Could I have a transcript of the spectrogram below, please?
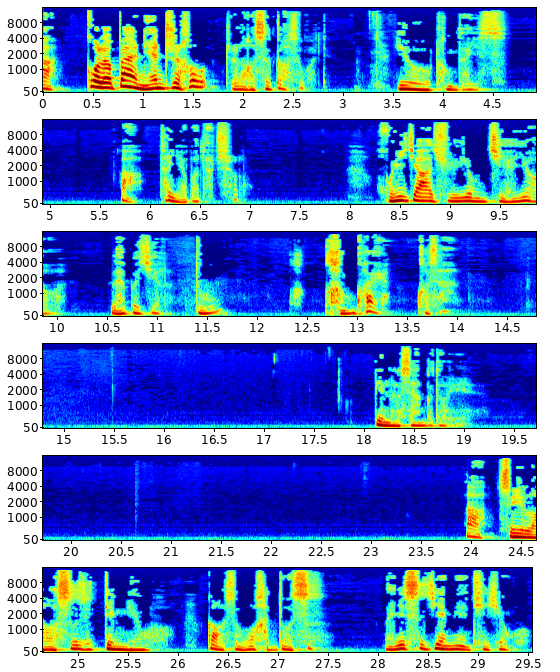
啊，过了半年之后，这老师告诉我的，又碰到一次，啊，他也把它吃了。回家去用解药啊，来不及了，毒很快呀扩散，病了三个多月。啊，所以老师叮咛我，告诉我很多次，每一次见面提醒我。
